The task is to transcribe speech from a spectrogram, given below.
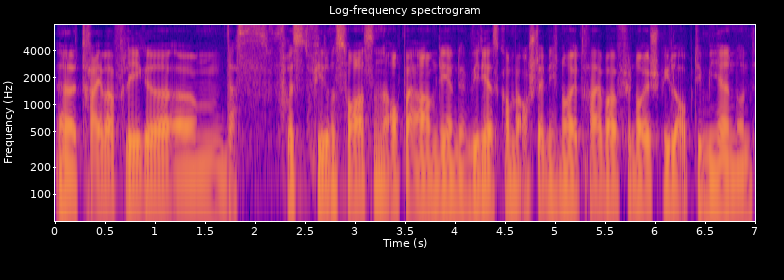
Äh, Treiberpflege, ähm, das frisst viel Ressourcen, auch bei AMD und Nvidia. Es kommen ja auch ständig neue Treiber für neue Spiele optimieren und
